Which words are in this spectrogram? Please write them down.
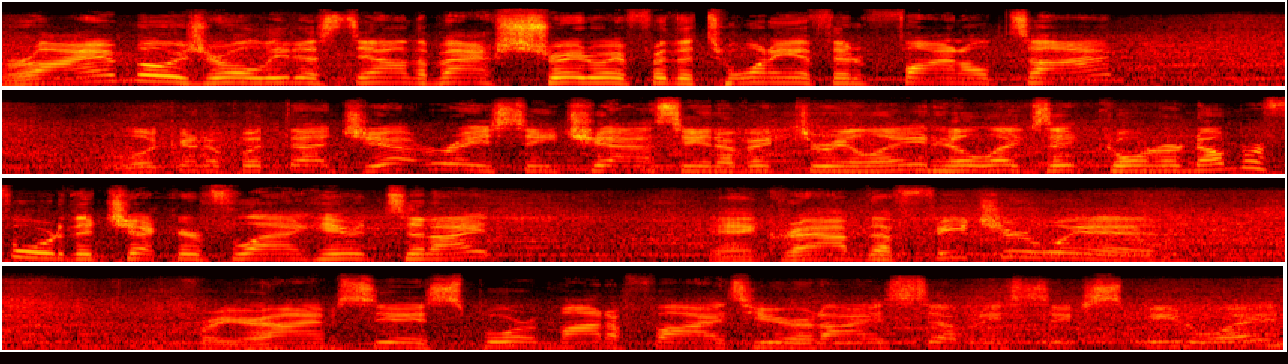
Ryan Mosier will lead us down the back straightaway for the 20th and final time. Looking to put that Jet Racing chassis in a victory lane. He'll exit corner number four to the checkered flag here tonight and grab the feature win for your IMCA Sport Modifieds here at I-76 Speedway.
